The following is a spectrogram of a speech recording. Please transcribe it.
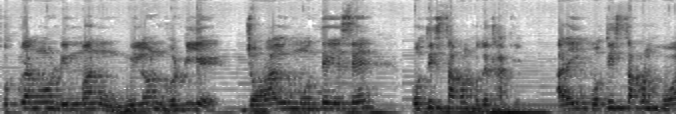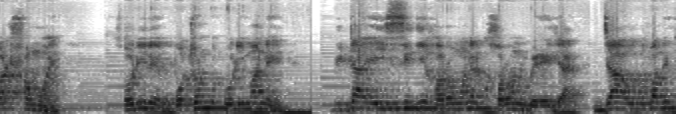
শুক্রাণু ও ডিম্বাণু মিলন ঘটিয়ে জরায়ুর মধ্যে এসে প্রতিস্থাপন হতে থাকে। আর এই প্রতিস্থাপন হওয়ার সময় শরীরে প্রচণ্ড পরিমাণে বিটা এইচসিজি হরমোনের ক্ষরণ বেড়ে যায়, যা উৎপাদিত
